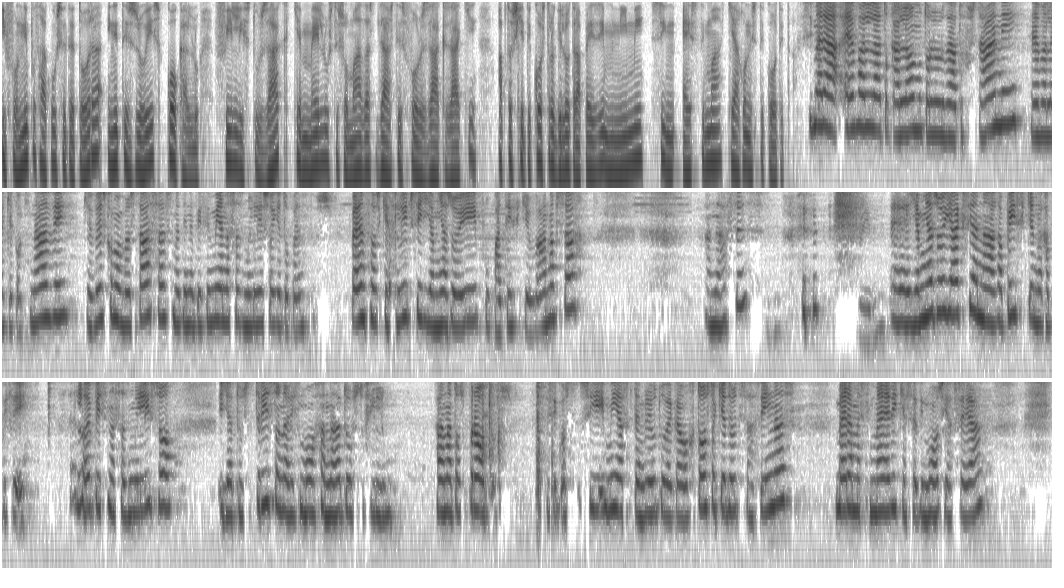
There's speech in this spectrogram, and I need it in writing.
Η φωνή που θα ακούσετε τώρα είναι της Ζωής Κόκαλου, φίλης του Ζακ και μέλους της ομάδας Justice for Zach Zaki, από το σχετικό στρογγυλό τραπέζι μνήμη, συνέστημα και αγωνιστικότητα. Σήμερα έβαλα το καλό μου το λουλουδάτο φουστάνι, έβαλα και κοκκινάδι και βρίσκομαι μπροστά σας με την επιθυμία να σας μιλήσω για το πένθος. Πένθος και θλίψη για μια ζωή που πατήθηκε βάναυσα, ανάσες, ε, για μια ζωή άξια να αγαπήσει και να αγαπηθεί. Θέλω επίσης να σας μιλήσω για τους τρεις τον αριθμό θανάτους του φίλου μου. Θάνατος πρώτος, στις 21 Σεπτεμβρίου του 18 στο κέντρο της Αθήνας, μέρα μεσημέρι και σε δημόσια θέα.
